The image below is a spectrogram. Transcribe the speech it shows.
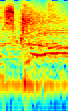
Christmas.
